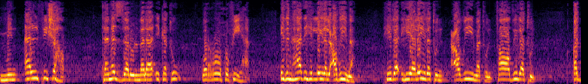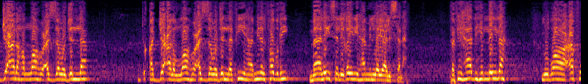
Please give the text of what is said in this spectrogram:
من ألف شهر تنزل الملائكة والروح فيها. إذن هذه الليلة العظيمة هي ليلة عظيمة فاضلة. قد جعلها الله عز وجل قد جعل الله عز وجل فيها من الفضل ما ليس لغيرها من ليالي السنة. ففي هذه الليلة يضاعف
